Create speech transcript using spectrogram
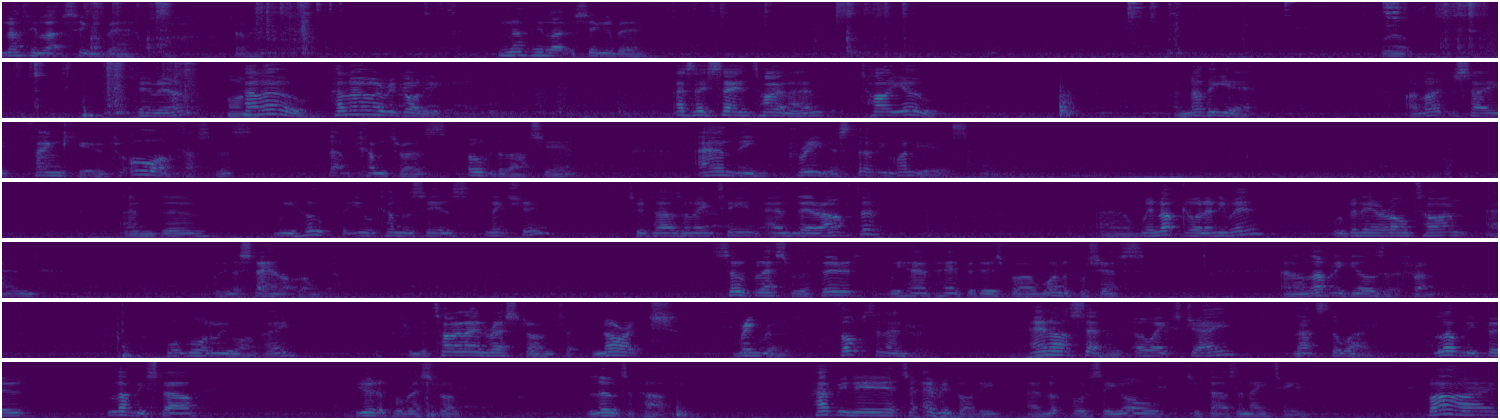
Nothing like Singha Beer. Nothing like a Singha Beer. Well, here we are. On. Hello, hello everybody. As they say in Thailand, Tayo. Another year. I'd like to say thank you to all our customers that have come to us over the last year and the previous 31 years. And uh, we hope that you'll come and see us next year, 2018 and thereafter. Uh, we're not going anywhere. We've been here a long time and we're going to stay a lot longer. So blessed with the food we have here produced by our wonderful chefs and our lovely girls at the front. What more do we want, eh? From the Thailand restaurant at Norwich Ring Road, Thorpe St Andrew. NR7 OXJ, that's the way. Lovely food, lovely staff, beautiful restaurant, loads of parking. Happy New Year to everybody and look forward to seeing you all 2018. Bye!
